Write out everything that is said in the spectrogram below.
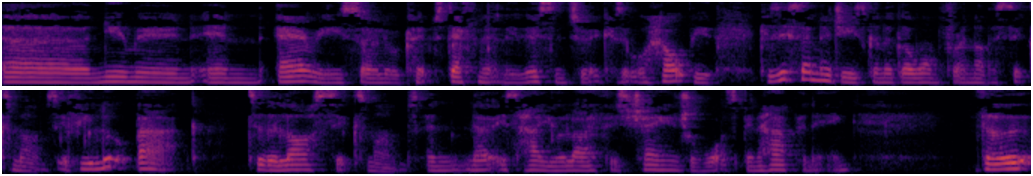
uh, new moon in Aries solar eclipse, definitely listen to it because it will help you. Because this energy is going to go on for another six months. If you look back to the last six months and notice how your life has changed or what's been happening, though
